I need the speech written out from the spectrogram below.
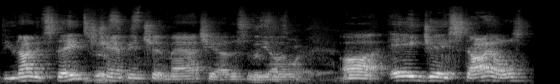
The United States This is- Championship match, yeah, this is This the other my one. Uh, AJ Styles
